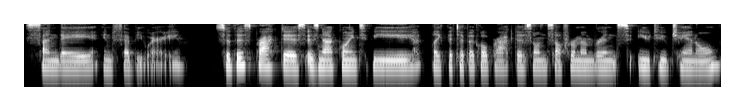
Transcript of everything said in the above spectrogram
Sunday in February. So, this practice is not going to be like the typical practice on Self Remembrance YouTube channel.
